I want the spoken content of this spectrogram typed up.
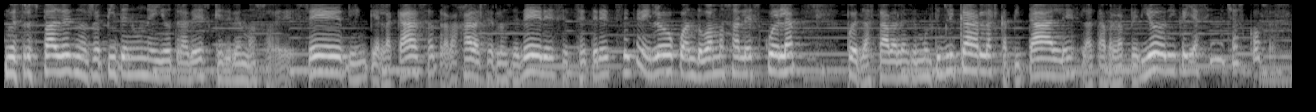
nuestros padres nos repiten una y otra vez que debemos obedecer, limpiar la casa, trabajar, hacer los deberes, etcétera, etcétera. Y luego cuando vamos a la escuela, pues las tablas de multiplicar, las capitales, la tabla periódica y así muchas cosas.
